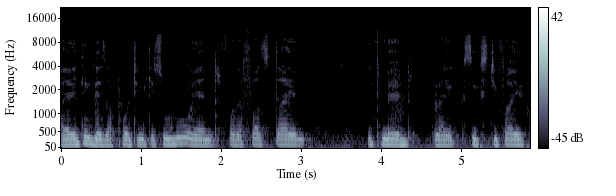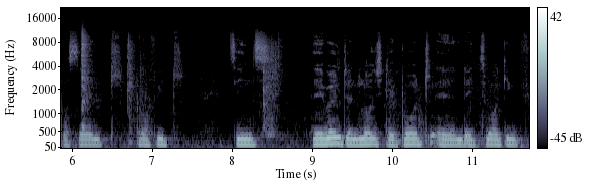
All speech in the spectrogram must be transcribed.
I think there's a port in Kisumu, and for the first time, it made like 65% profit since they went and launched a port, and it's working. f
